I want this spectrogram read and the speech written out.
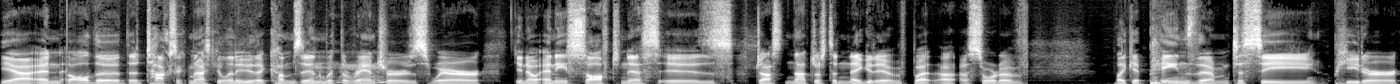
Yeah, and all the the toxic masculinity that comes in mm-hmm. with the mm-hmm. ranchers where, you know, any softness is just not just a negative, but a, a sort of like it pains them to see Peter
